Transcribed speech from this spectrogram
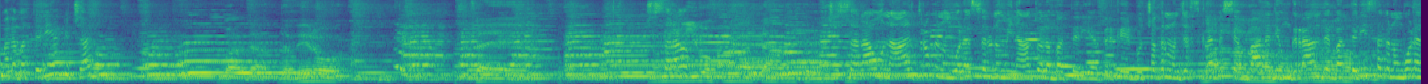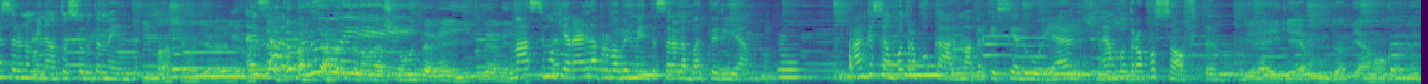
Ma la batteria che c'è? Guarda, davvero, cioè, Ci non sarà- arrivo fino a tanto. Ci sarà un altro che non vuole essere nominato alla batteria perché il Bocciato non Jazz Club No, si avvale no, di un grande no, batterista che non vuole essere nominato assolutamente. Il Massimo Chiarella. Esatto, lui! non ascolta né internet. Massimo Chiarella probabilmente sarà la batteria. Anche se è un po' troppo calma perché sia lui, eh? Sì, sì, È un po' troppo soft. Direi che appunto andiamo con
